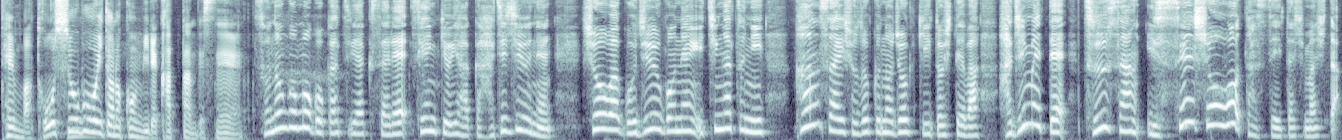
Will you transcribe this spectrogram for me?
天馬東証ボーイとのコンビで勝ったんですね、その後もご活躍され1980年昭和55年1月に関西所属のジョッキーとしては初めて通算1000勝を達成いたしました。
